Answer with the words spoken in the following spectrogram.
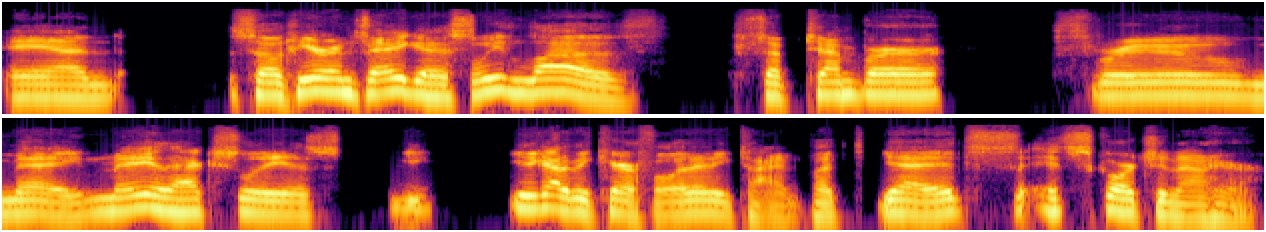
and so here in Vegas, we love September through May. May actually is you, you got to be careful at any time, but yeah, it's it's scorching out here.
